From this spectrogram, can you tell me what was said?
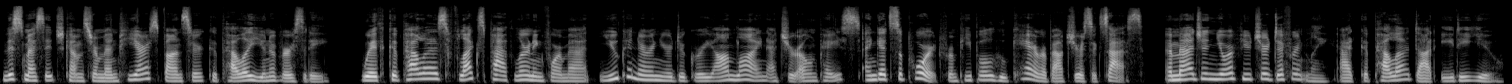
This message comes from NPR sponsor Capella University. With Capella's FlexPath learning format, you can earn your degree online at your own pace and get support from people who care about your success. Imagine your future differently at capella.edu.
